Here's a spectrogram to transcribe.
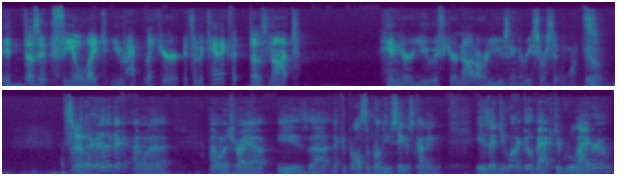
it doesn't feel like you ha- like you're. It's a mechanic that does not hinder you if you're not already using the resource it wants. Yeah. So another another deck I wanna I wanna try out is uh, that could also probably use Satyr's Cunning. Is I do want to go back to Gruul Aggro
